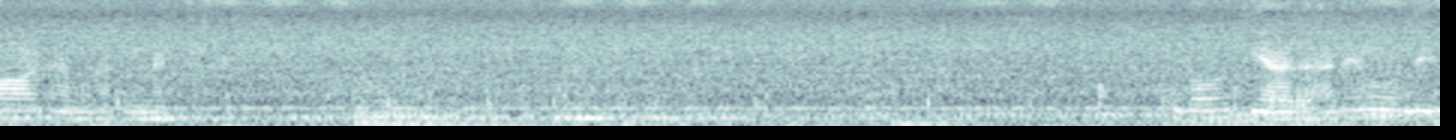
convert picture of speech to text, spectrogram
और नखरे बहुत याद आ रहे हैं वो दिन।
